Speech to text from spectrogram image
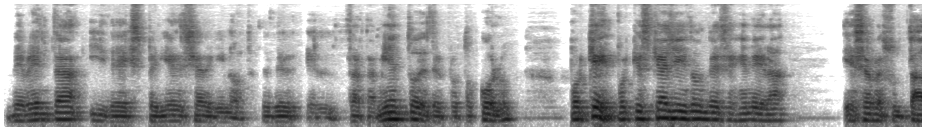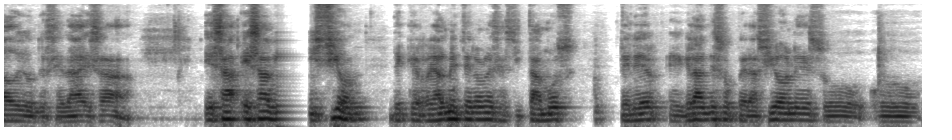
de venta y de experiencia de Guinot, desde el tratamiento, desde el protocolo. ¿Por qué? Porque es que allí es donde se genera ese resultado y donde se da esa, esa, esa visión de que realmente no necesitamos tener eh, grandes operaciones o,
